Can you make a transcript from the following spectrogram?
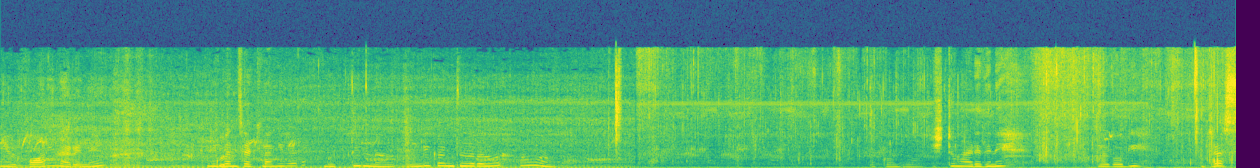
ಇವ್ರು ಫಾರಿನರೇನೆ ಇಲ್ಲಿ ಬಂದು ಸೆಟ್ಲ್ ಆಗಿದ್ದಾರೆ? ಗೊತ್ತಿಲ್ಲ. ಹಂಗೆ ಕಾಣ್ತಿದಾರಲ್ವ? ಹಾಂ. ಇಷ್ಟು ಮಾಡಿದ್ದೀನಿ. ಇವಾಗ ಹೋಗಿ ಡ್ರೆಸ್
